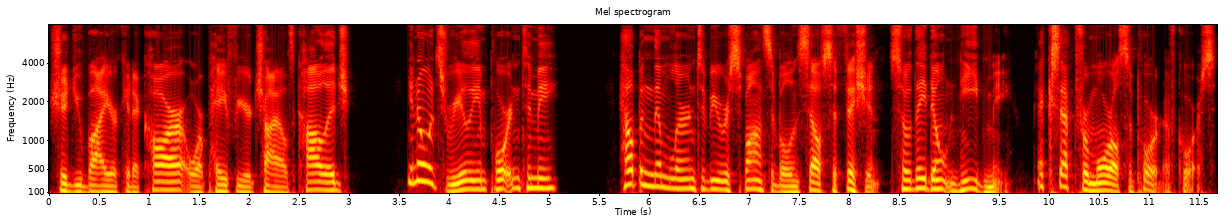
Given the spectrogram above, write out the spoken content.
should you buy your kid a car, or pay for your child's college, you know what's really important to me? Helping them learn to be responsible and self sufficient so they don't need me, except for moral support, of course.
